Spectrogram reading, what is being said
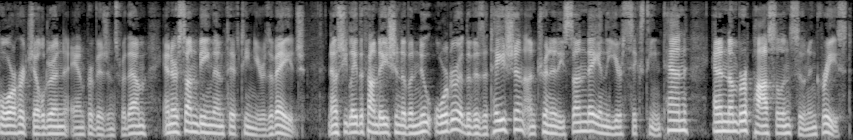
for her children and provisions for them, and her son being then 15 years of age. Now she laid the foundation of a new order of the Visitation on Trinity Sunday in the year 1610, and a number of postulants soon increased.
